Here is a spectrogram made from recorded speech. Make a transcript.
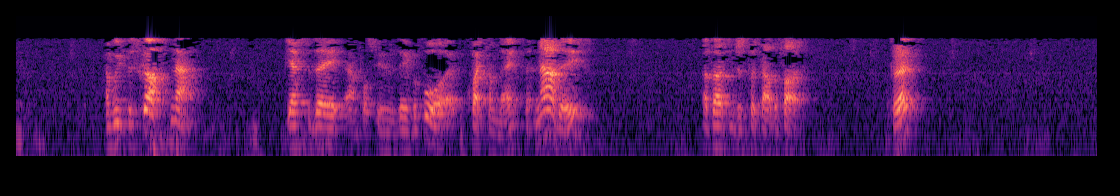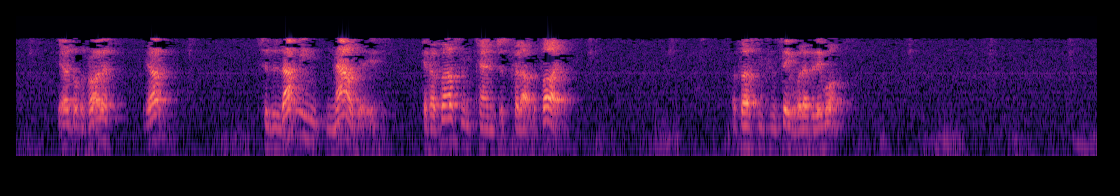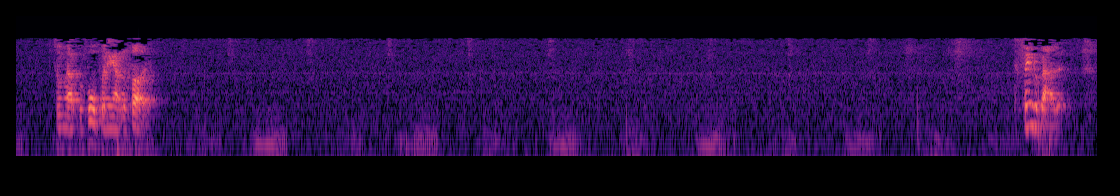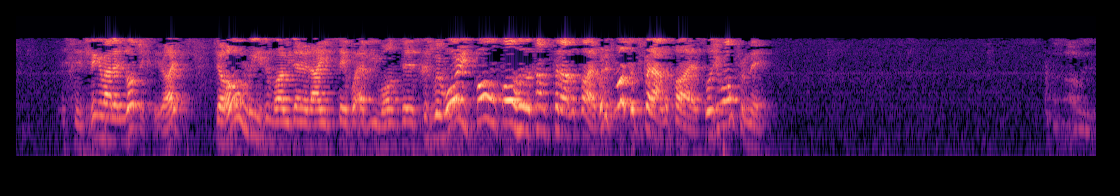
And we've discussed now, yesterday and possibly the day before, at quite some length, that nowadays, a person just puts out the fire. Correct? Yeah, Dr. Friday? Yeah? So does that mean nowadays, if a person can just put out the fire, a person can say whatever they want? Talking about before putting out the fire. Think about it. If you think about it logically, right? The whole reason why we don't allow you to say whatever you want is because we're worried, Bol, Bol, who to put out the fire. But it's not to put out the fire. So what do you want from me? Are we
